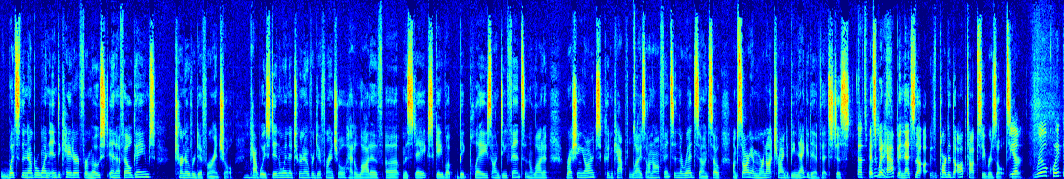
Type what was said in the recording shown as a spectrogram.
what's the number one indicator for most NFL games? Turnover differential. Mm-hmm. Cowboys didn't win a turnover differential, had a lot of uh, mistakes, gave up big plays on defense and a lot of rushing yards, couldn't capitalize on offense in the red zone. So I'm sorry, I'm, we're not trying to be negative. That's just That's what that's it what is. happened. That's the uh, part of the autopsy results Yep. here. Real quick,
